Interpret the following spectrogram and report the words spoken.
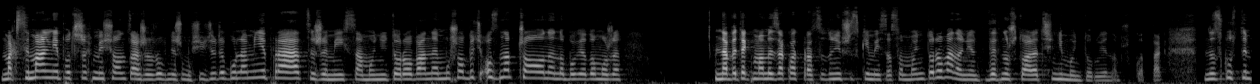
maksymalnie po trzech miesiącach, że również musi być regulaminie pracy, że miejsca monitorowane muszą być oznaczone, no bo wiadomo, że nawet jak mamy zakład pracy, to nie wszystkie miejsca są monitorowane. Nie, wewnątrz toalet się nie monitoruje na przykład, tak? W związku z tym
